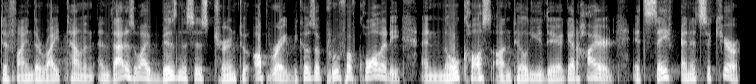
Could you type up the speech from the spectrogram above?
to find the right talent. And that is why businesses turn to Upwork because of proof of quality and no cost until you there get hired. It's safe and it's secure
